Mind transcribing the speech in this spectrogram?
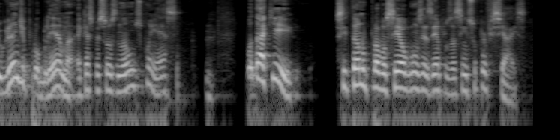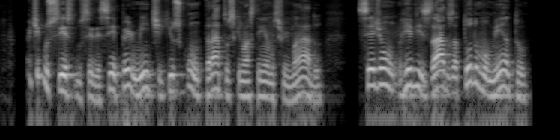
e o grande problema é que as pessoas não os conhecem. Vou dar aqui, citando para você alguns exemplos assim superficiais. O artigo 6 do CDC permite que os contratos que nós tenhamos firmado sejam revisados a todo momento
